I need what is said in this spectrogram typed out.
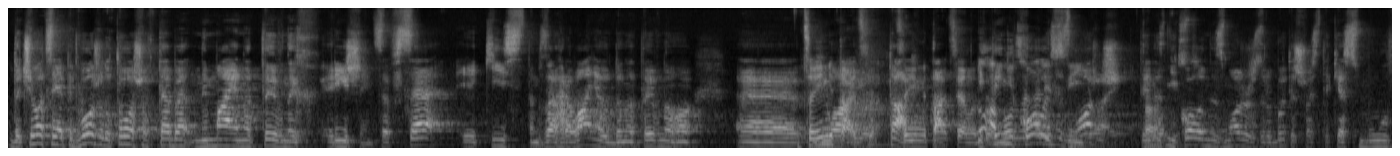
До чого це я підвожу? До того, що в тебе немає нативних рішень. Це все якісь там загравання до нативного. Е, Це імітація. Так, Це імітація так. на І ти ніколи не зможеш. UI. Ти Так. ніколи не зможеш зробити щось таке смуth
